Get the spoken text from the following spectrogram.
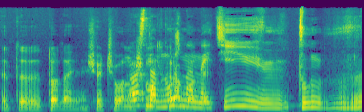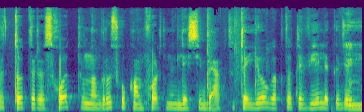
это то, счет чего наш Просто мозг нужно работает. найти э, ту, тот расход, ту нагрузку комфортную для себя. Кто-то йога, кто-то велик идет, Ну,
